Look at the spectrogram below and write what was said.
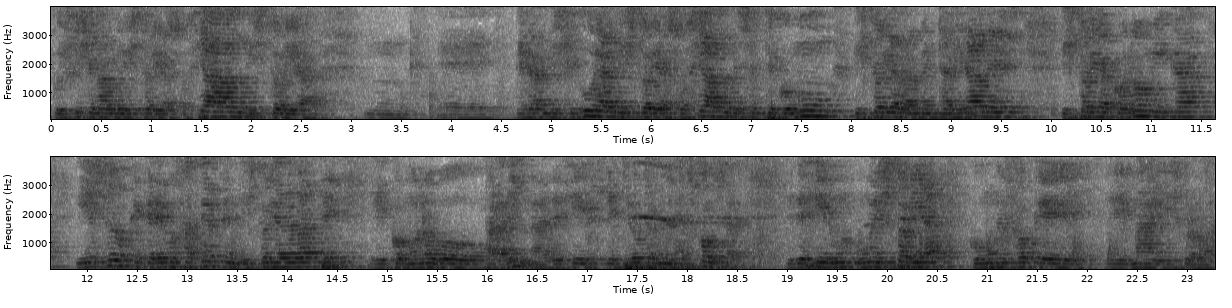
pois fixen algo de historia social, de historia mm, eh, de grandes figuras, de historia social, de xente común, de historia das mentalidades, de historia económica, e iso é o que queremos facer dentro de historia de debate eh, como novo paradigma, é dicir, entre outras moitas cousas. É dicir, un, unha historia con un enfoque eh, máis global.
